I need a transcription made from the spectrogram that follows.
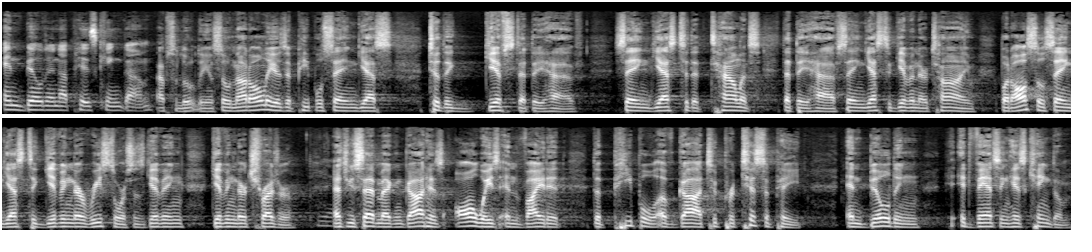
in building up his kingdom. Absolutely. And so not only is it people saying yes to the gifts that they have, saying yes to the talents that they have, saying yes to giving their time, but also saying yes to giving their resources, giving, giving their treasure. Yeah. As you said, Megan, God has always invited the people of God to participate in building, advancing his kingdom.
